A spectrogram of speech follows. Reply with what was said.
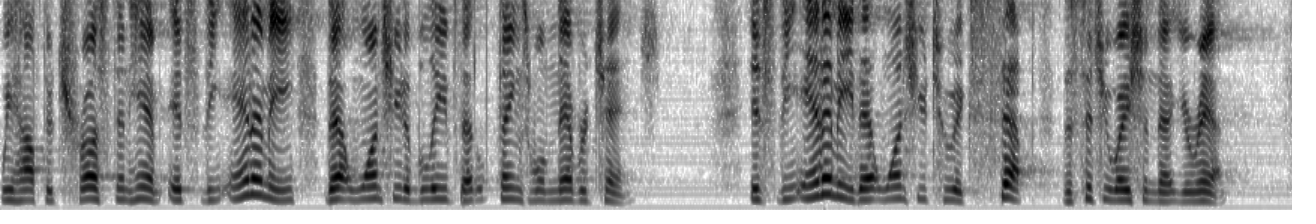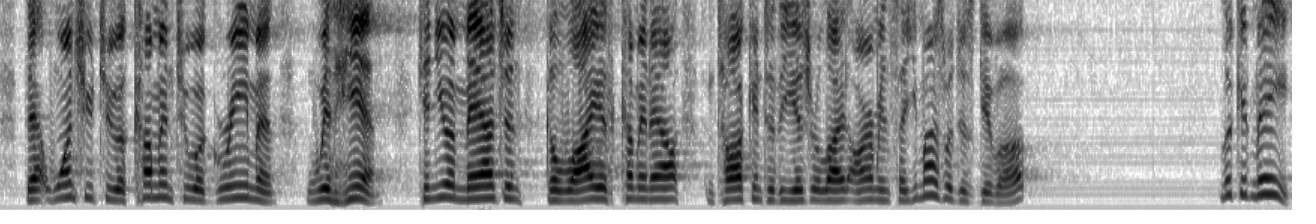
We have to trust in Him. It's the enemy that wants you to believe that things will never change. It's the enemy that wants you to accept the situation that you're in, that wants you to come into agreement with Him. Can you imagine Goliath coming out and talking to the Israelite army and say, You might as well just give up? Look at me.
